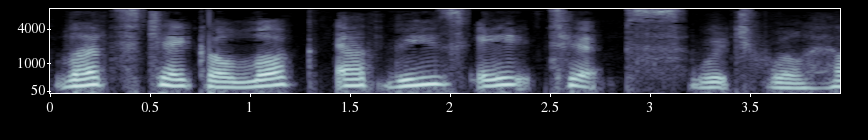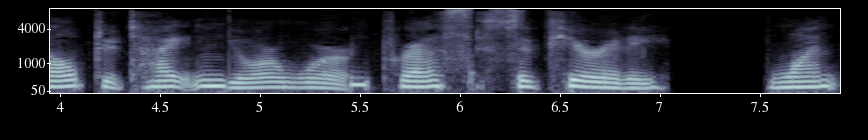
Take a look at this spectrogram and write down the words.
Let's take a look at these 8 tips which will help to tighten your WordPress security. 1.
